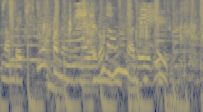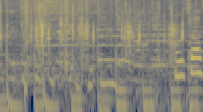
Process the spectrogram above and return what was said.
நம்ம எக்ஸ்ப்ளோர் பண்ண வேண்டிய இடம் நிறையவே இருக்குது Rufus,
